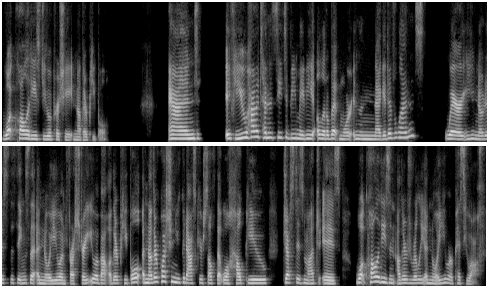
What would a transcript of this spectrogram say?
What qualities do you appreciate in other people? And if you have a tendency to be maybe a little bit more in the negative lens, where you notice the things that annoy you and frustrate you about other people. Another question you could ask yourself that will help you just as much is what qualities in others really annoy you or piss you off?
